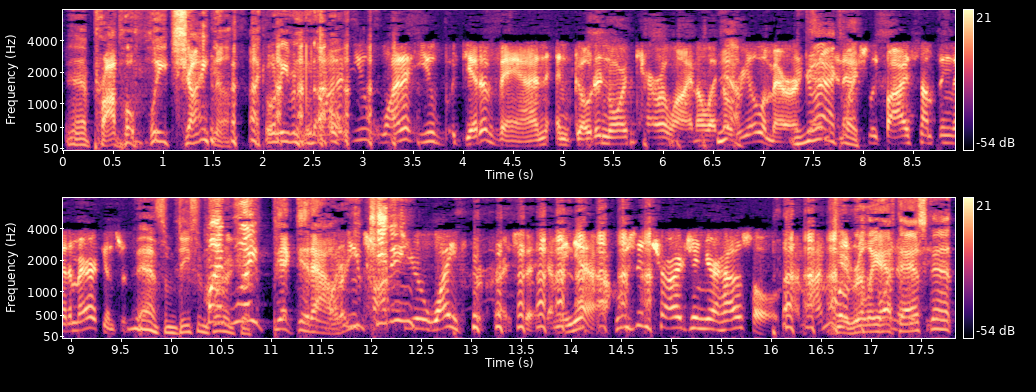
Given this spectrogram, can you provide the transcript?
Yeah, probably China. I don't even know. why don't you Why don't you get a van and go to North Carolina like yeah, a real American exactly. and actually buy something that Americans would? Yeah, some decent. My furniture. wife picked it out. Are you, you kidding? your wife, for Christ's sake. I mean, yeah, who's in charge in your household? I'm, I'm you really have to ask that.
